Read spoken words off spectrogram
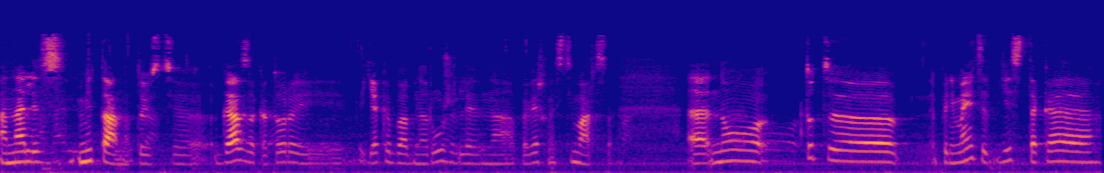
анализ метана, то есть э, газа, который якобы обнаружили на поверхности Марса. Э, но тут, понимаете, есть такая,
